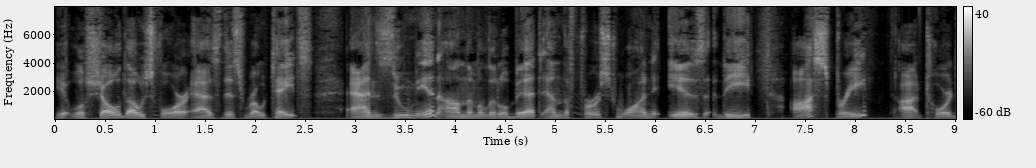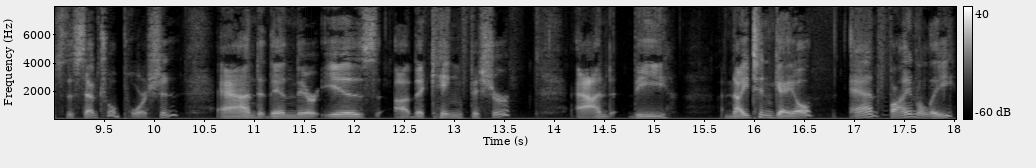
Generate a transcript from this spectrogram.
it will show those four as this rotates and zoom in on them a little bit. And the first one is the Osprey uh, towards the central portion. And then there is uh, the Kingfisher and the Nightingale. And finally,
